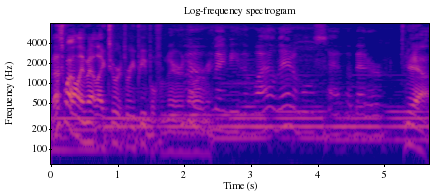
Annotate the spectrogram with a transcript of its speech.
That's why I only met like two or three people from there in Well, Norway. maybe the wild animals have a better. Yeah.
